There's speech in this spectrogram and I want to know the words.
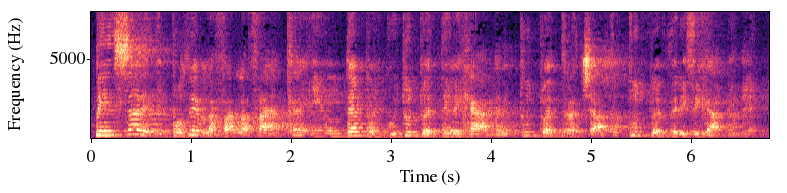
pensare di poterla farla franca in un tempo in cui tutto è telecamere, tutto è tracciato, tutto è verificabile,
